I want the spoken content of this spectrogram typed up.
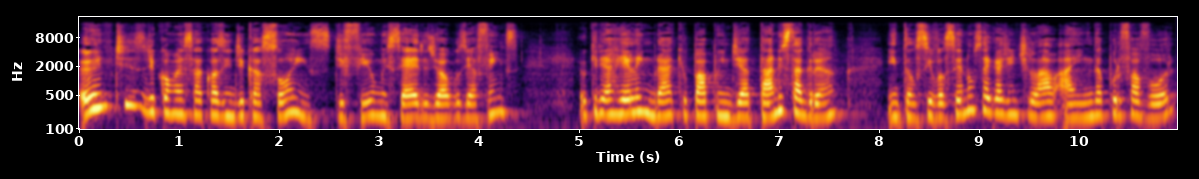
Antes de começar com as indicações de filmes, séries, jogos e afins, eu queria relembrar que o Papo em Dia tá no Instagram. Então, se você não segue a gente lá ainda, por favor,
